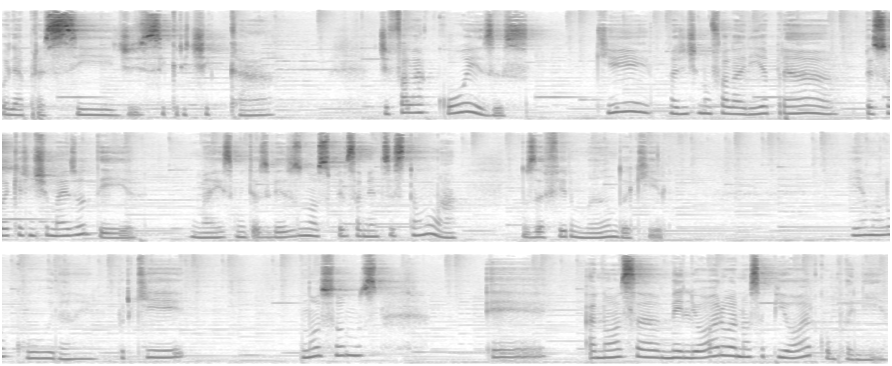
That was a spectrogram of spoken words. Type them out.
olhar para si, de se criticar, de falar coisas que a gente não falaria para pessoa que a gente mais odeia, mas muitas vezes os nossos pensamentos estão lá, nos afirmando aquilo. E é uma loucura, né? Porque nós somos é, a nossa melhor ou a nossa pior companhia.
